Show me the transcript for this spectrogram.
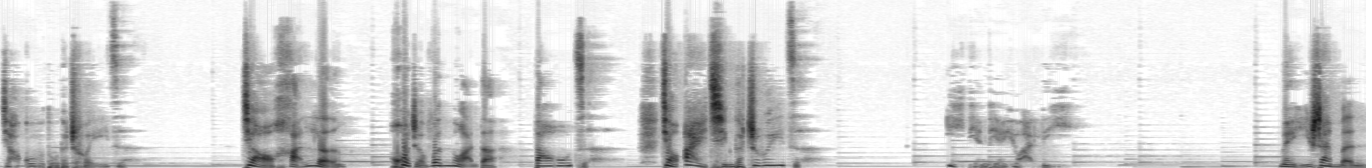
叫孤独的锤子，叫寒冷或者温暖的刀子。叫爱情的锥子，一点点远离。每一扇门，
